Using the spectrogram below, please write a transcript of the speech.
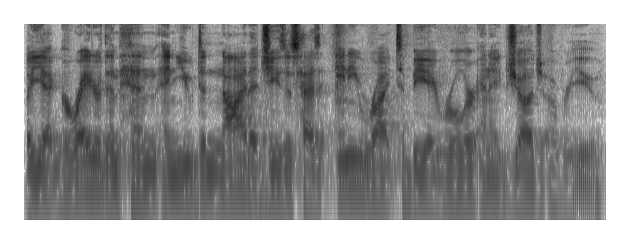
but yet greater than him, and you deny that Jesus has any right to be a ruler and a judge over you.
